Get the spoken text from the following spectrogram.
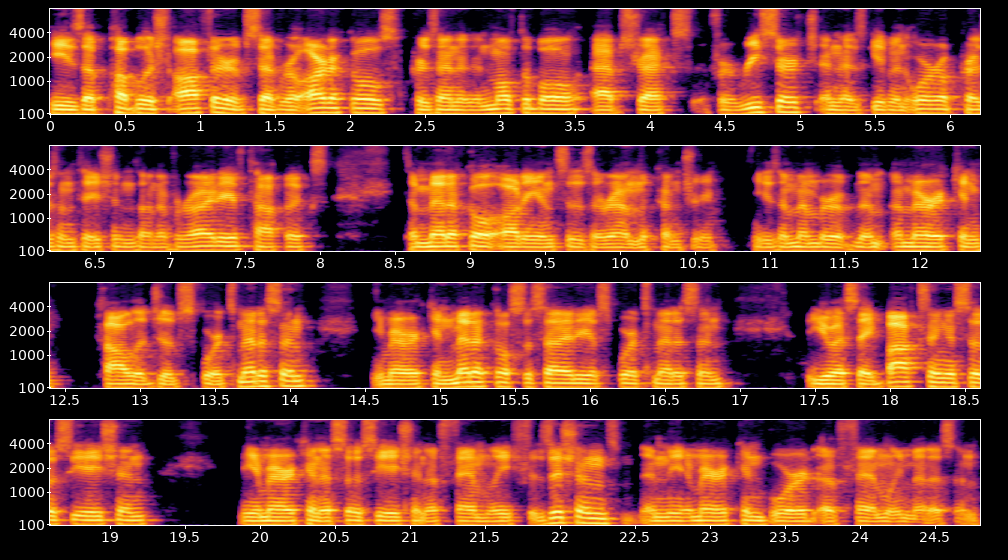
He is a published author of several articles, presented in multiple abstracts for research, and has given oral presentations on a variety of topics to medical audiences around the country. He is a member of the American College of Sports Medicine, the American Medical Society of Sports Medicine, the USA Boxing Association, the American Association of Family Physicians, and the American Board of Family Medicine.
